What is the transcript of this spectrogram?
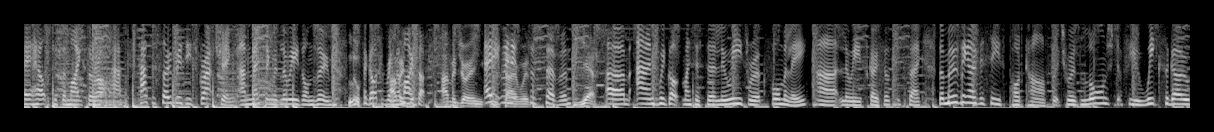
It helps if the mics are up. Hass, Hass is so busy scratching and messing with Louise on Zoom. He forgot to bring I'm the enjo- mics up. I'm enjoying Eight minutes with. to seven. Yes. Um, and we've got my sister Louise Rook, formerly uh, Louise Schofield, just saying, the Moving Overseas podcast, which was launched a few weeks ago.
